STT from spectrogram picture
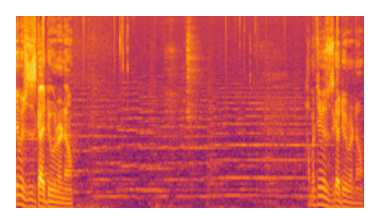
Damage is this guy doing right now? How much damage is this guy doing right now?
